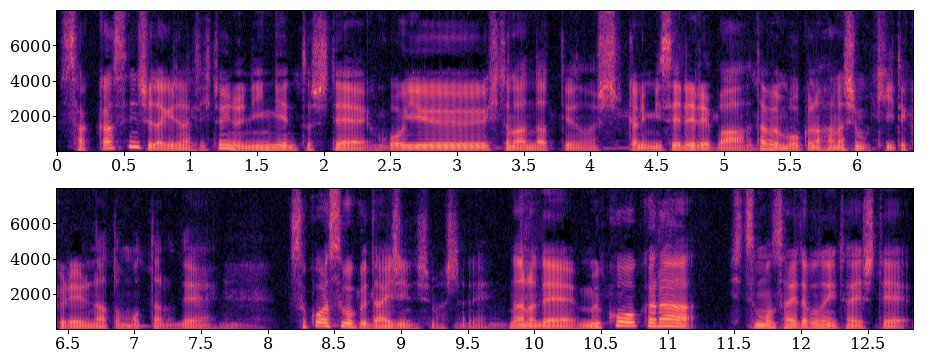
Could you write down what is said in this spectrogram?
サッカー選手だけじゃなくて一人の人間としてこういう人なんだっていうのをしっかり見せれれば、多分僕の話も聞いてくれるなと思ったので、そこはすごく大事にしましたね。なので、向こうから質問されたことに対して、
